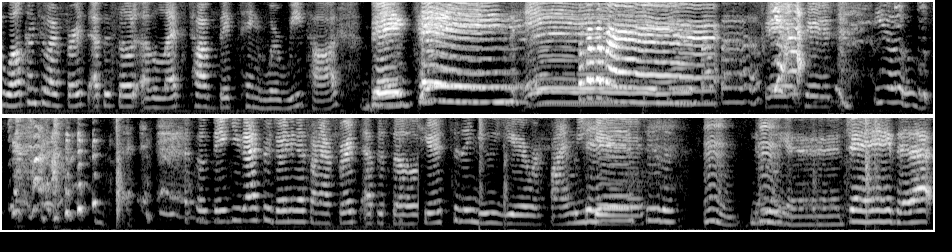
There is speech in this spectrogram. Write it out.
Welcome to our first episode of Let's Talk Big Tings, where we talk Big Tings. Tings. So thank you guys for joining us on our first episode. Cheers to the new year. We're finally Cheers here. Cheers to the Mm. new Mm. year. Drink to that.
